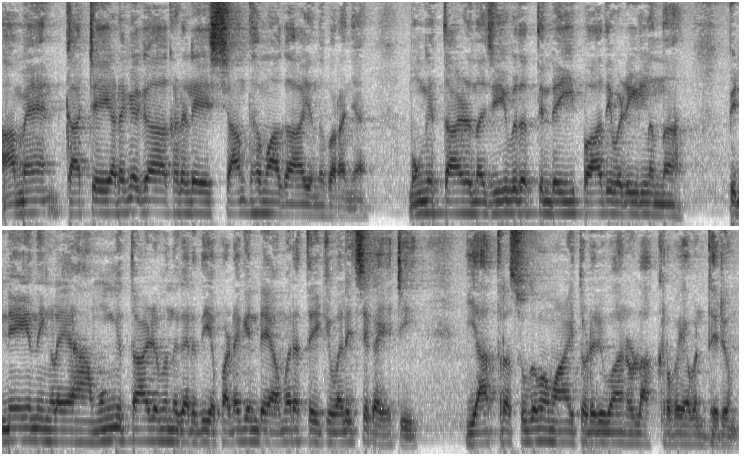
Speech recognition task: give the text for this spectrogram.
ആമേൻ. കാറ്റേ അടങ്ങുക കടലെ ശാന്തമാക എന്ന് പറഞ്ഞ് മുങ്ങിത്താഴുന്ന ജീവിതത്തിന്റെ ഈ പാതി വഴിയിൽ നിന്ന് പിന്നെയും നിങ്ങളെ ആ മുങ്ങിത്താഴുമെന്ന് കരുതിയ പടകിന്റെ അമരത്തേക്ക് വലിച്ചു കയറ്റി യാത്ര സുഗമമായി തുടരുവാനുള്ള കൃപ അവൻ തരും.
